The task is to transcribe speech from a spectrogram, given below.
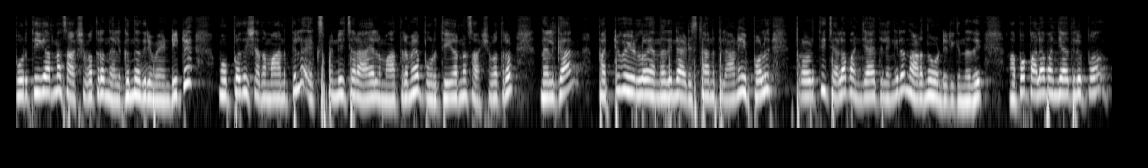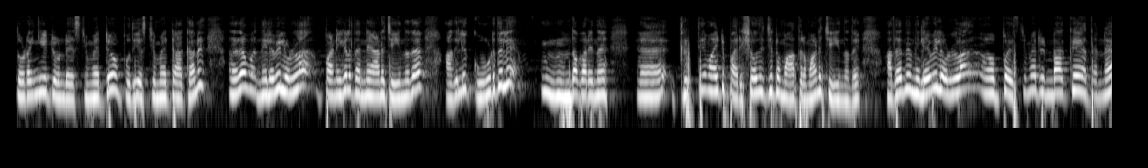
പൂർത്തീകരണ സാക്ഷ്യപത്രം നൽകുന്നതിന് വേണ്ടിയിട്ട് മുപ്പത് ശതമാനത്തിൽ എക്സ്പെൻഡിച്ചർ ആയാൽ മാത്രമേ പൂർത്തീകരണ സാക്ഷ്യപത്രം നൽകാൻ പറ്റുകയുള്ളൂ എന്നതിന്റെ അടിസ്ഥാനത്തിലാണ് ഇപ്പോൾ പ്രവൃത്തി ചില പഞ്ചായത്തിലെങ്കിലും നടന്നുകൊണ്ടിരിക്കുന്നത്. അപ്പോൾ പല പഞ്ചായത്തിലും ഇപ്പോൾ തുടങ്ങിയിട്ടുണ്ട് എസ്റ്റിമേറ്റ് പുതിയ എസ്റ്റിമേറ്റ് ആക്കാൻ. അതായത് നിലവിലുള്ള പണികൾ തന്നെയാണ് ചെയ്യുന്നത്. അതിൽ കൂടുതൽ എന്താ പറയുന്നത് കൃത്യമായിട്ട് പരിശോധിച്ചിട്ട് മാത്രമാണ് ചെയ്യുന്നത്. അതായത് നിലവിലുള്ള ഇപ്പോൾ എസ്റ്റിമേറ്റ് ഉണ്ടാക്കുക തന്നെ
